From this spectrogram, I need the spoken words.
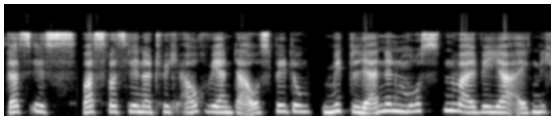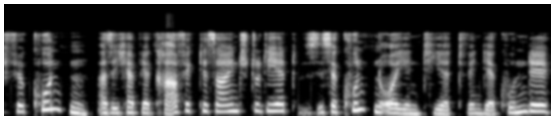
Das ist was, was wir natürlich auch während der Ausbildung mitlernen mussten, weil wir ja eigentlich für Kunden, also ich habe ja Grafikdesign studiert, es ist ja kundenorientiert. Wenn der Kunde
